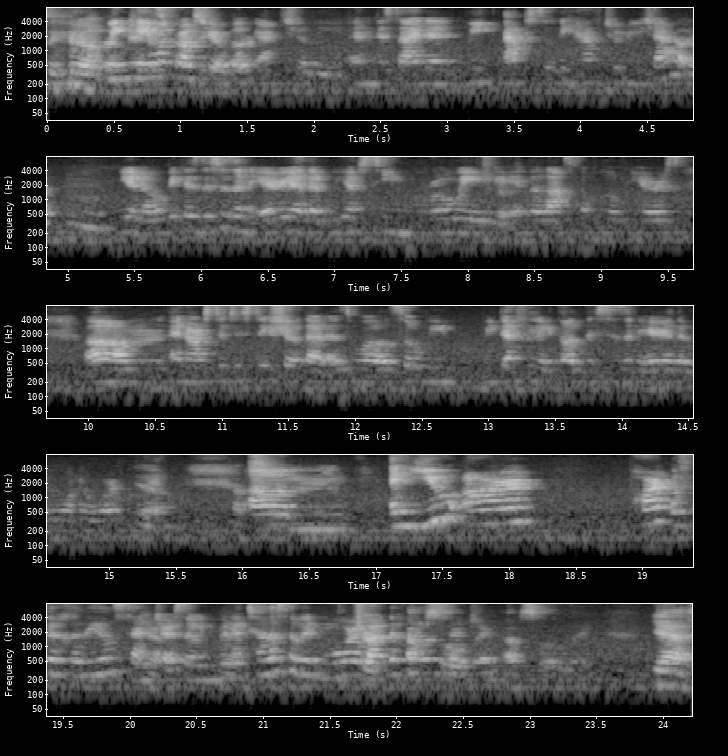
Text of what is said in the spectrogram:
You know, we came across your book actually and decided we absolutely have to reach out Mm, you know because this is an area that we have seen growing in the last couple of years um, and our statistics show that as well so we, we definitely thought this is an area that we want to work Yeah, with absolutely. um, and you are part of the Khalil Center Yeah. so you want to tell us a bit more Sure, about the Khalil absolutely, Center absolutely. Yeah,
